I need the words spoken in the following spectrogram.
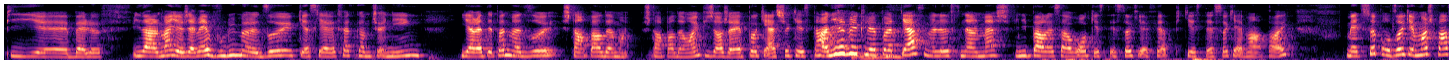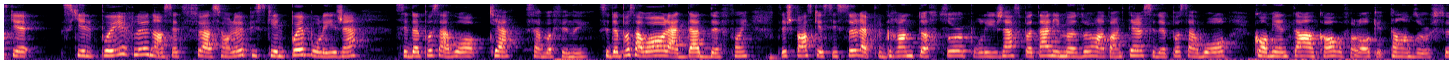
Puis, euh, ben là, finalement, il a jamais voulu me le dire, qu'est-ce qu'il avait fait comme training il arrêtait pas de me dire je t'en parle demain. Je t'en parle demain puis genre j'avais pas caché que c'était en lien avec le podcast mais là finalement je finis par le savoir que c'était ça qu'il a fait puis que c'était ça qu'il avait en tête. Mais tout ça pour dire que moi je pense que ce qui est le pire là dans cette situation là puis ce qui est le pire pour les gens c'est de pas savoir quand ça va finir. C'est de pas savoir la date de fin. Tu sais je pense que c'est ça la plus grande torture pour les gens. C'est pas tant les mesures en tant que telles c'est de pas savoir combien de temps encore va falloir que t'endures ça.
